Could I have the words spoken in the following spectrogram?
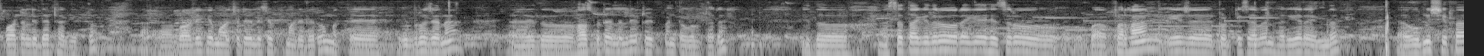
ಸ್ಪಾಟಲ್ಲಿ ಡೆತ್ ಆಗಿತ್ತು. ಬಾಡಿಗೆ ಮಾರ್ಚುರಿಯಲ್ಲಿ ಶಿಫ್ಟ್ ಮಾಡಿದರು. ಮತ್ತು ಇಬ್ಬರು ಜನ ಇದು ಹಾಸ್ಪಿಟಲಲ್ಲಿ ಟ್ರೀಟ್ಮೆಂಟ್ ತಗೊಳ್ತಾರೆ. ಇದು ಸತ್ತಾಗಿದ್ದರು ಅವರಿಗೆ ಹೆಸರು ಫರ್ಹಾನ್, ಏಜ್ ಟ್ವೆಂಟಿ ಸೆವೆನ್ ಹರಿಹರದಿಂದ Umesh Shifa,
